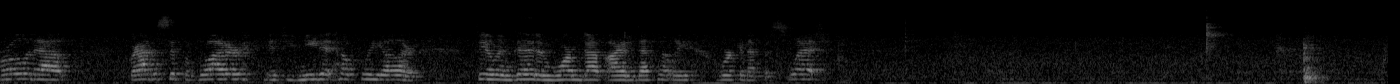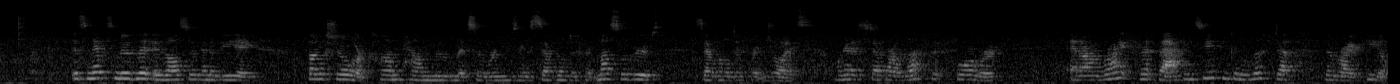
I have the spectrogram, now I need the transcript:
roll it out, grab a sip of water if you need it. Hopefully y'all are feeling good and warmed up. I am definitely working up a sweat. This next movement is also going to be a functional or compound movement, so we're using several different muscle groups, several different joints. We're going to step our left foot forward and our right foot back and see if you can lift up the right heel.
